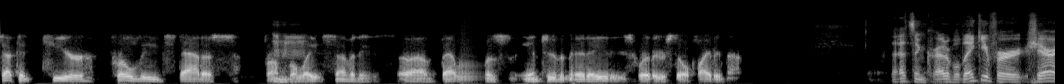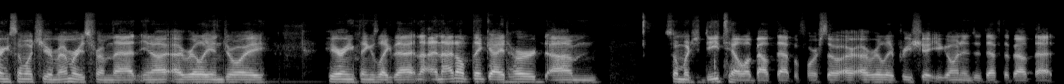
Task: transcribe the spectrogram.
second tier pro league status from the Mhm. late 70s. Uh, that was into the mid 80s where they were still fighting that. That's incredible. Thank you for sharing so much of your memories from that. You know, I, I really enjoy hearing things like that, and, and I don't think I'd heard um, so much detail about that before. So I, I really appreciate you going into depth about that.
